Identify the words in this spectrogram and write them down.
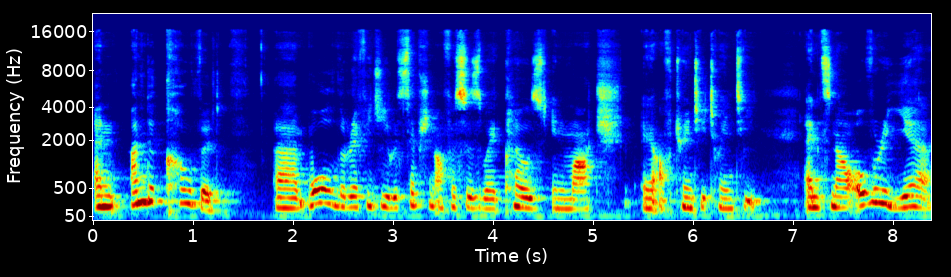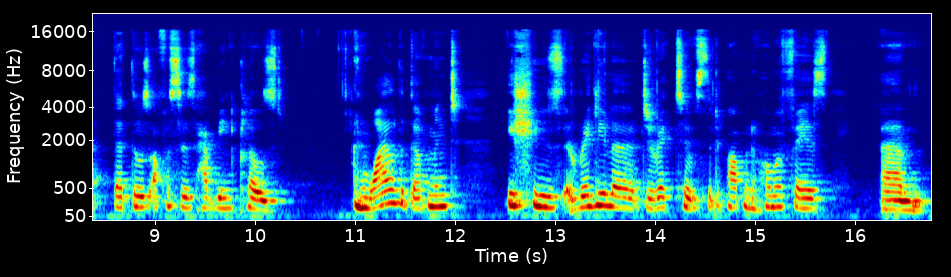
And under COVID, um, all the refugee reception offices were closed in March uh, of 2020. And it's now over a year that those offices have been closed. And while the government issues regular directives, the Department of Home Affairs um,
